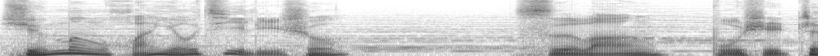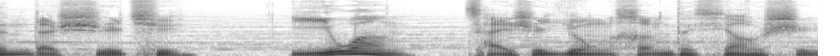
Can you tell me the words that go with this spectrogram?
寻梦环游记》里说：“死亡不是真的逝去，遗忘才是永恒的消失。”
